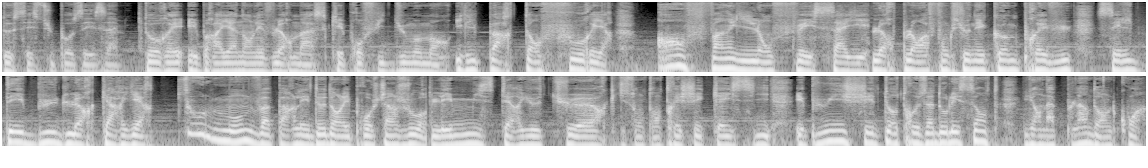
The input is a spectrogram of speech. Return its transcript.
de ses supposés amis. Torrey et Brian enlèvent leur masque et profitent du moment. Ils partent en fou rire. Enfin, ils l'ont fait, ça y est. Leur plan a fonctionné comme prévu. C'est le début de leur carrière. Tout le monde va parler d'eux dans les prochains jours. Les mystérieux tueurs qui sont entrés chez Casey et puis chez d'autres adolescentes. Il y en a plein dans le coin.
